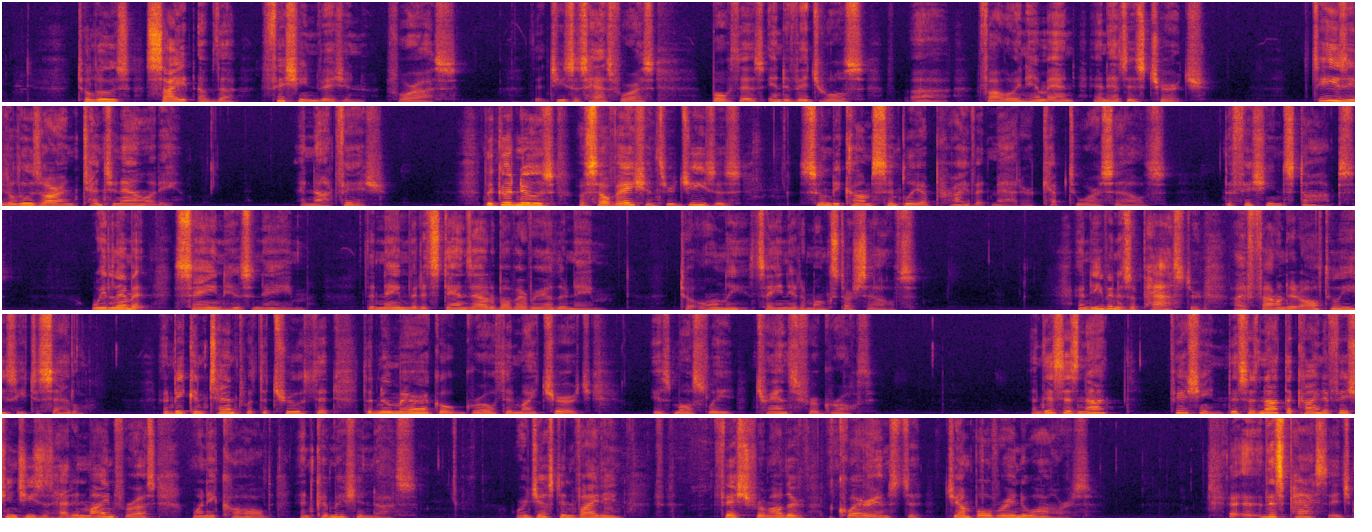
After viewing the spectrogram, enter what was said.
to lose sight of the fishing vision for us that Jesus has for us, both as individuals uh, following Him and, and as His church. It's easy to lose our intentionality and not fish. The good news of salvation through Jesus soon becomes simply a private matter kept to ourselves. The fishing stops. We limit saying his name, the name that it stands out above every other name, to only saying it amongst ourselves. And even as a pastor, I found it all too easy to settle and be content with the truth that the numerical growth in my church is mostly transfer growth. And this is not fishing. This is not the kind of fishing Jesus had in mind for us when he called and commissioned us. We're just inviting fish from other aquariums to jump over into ours. Uh, this passage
